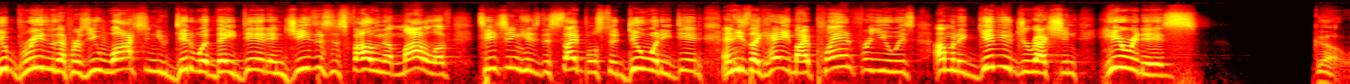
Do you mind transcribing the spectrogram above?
You breathed with that person. You watched and you did what they did. And Jesus is following that model of teaching his disciples to do what he did. And he's like, hey, my plan for you is I'm going to give you direction. Here it is. Go.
